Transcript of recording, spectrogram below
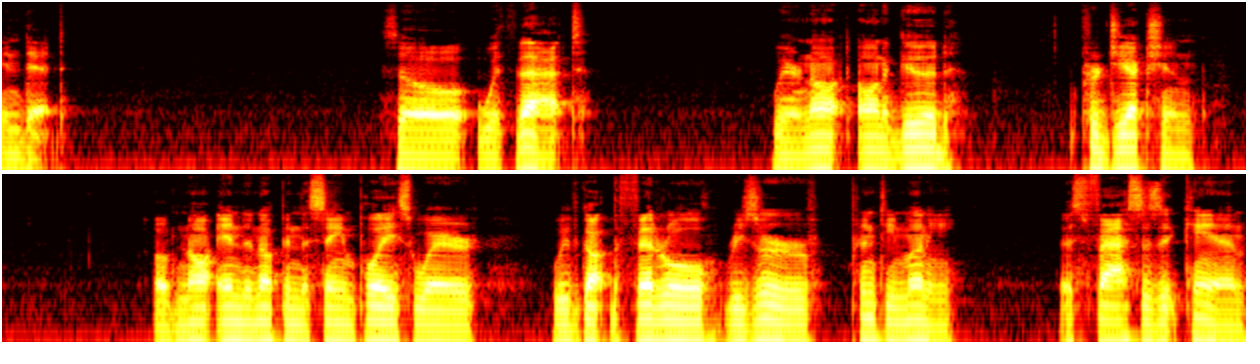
in debt. So, with that, we're not on a good projection of not ending up in the same place where we've got the Federal Reserve printing money as fast as it can.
